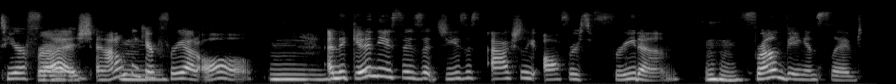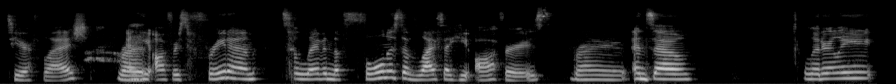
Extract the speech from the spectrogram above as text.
to your flesh and i don't think you're Mm. free at all Mm. and the good news is that jesus actually offers freedom Mhm. from being enslaved to your flesh Right. and he offers freedom to live in the fullness of life that he offers right. and so literally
